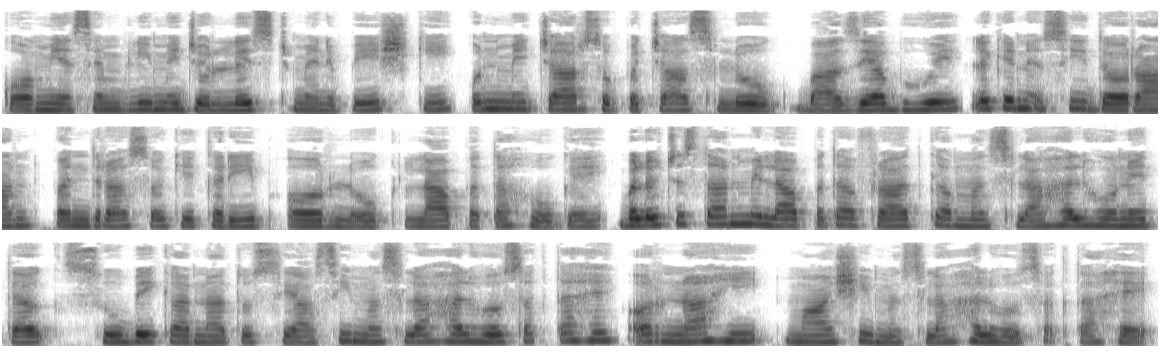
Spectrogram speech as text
कौमी असम्बली में जो लिस्ट मैंने पेश की, उनमें 450 लोग बाजियाब हुए, लेकिन इसी दौरान 1500 के करीब और लोग लापता हो गए। बलूचिस्तान में लापता अफराद का मसला हल होने तक सूबे का न तो सियासी मसला हल हो सकता है और न ही माशी मसला हल हो सकता है।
